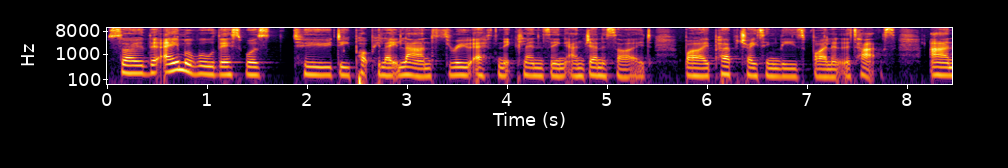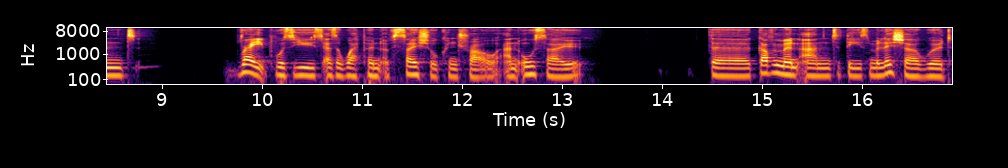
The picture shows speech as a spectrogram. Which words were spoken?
so the aim of all this was to depopulate land through ethnic cleansing and genocide by perpetrating these violent attacks. And rape was used as a weapon of social control and also the government and these militia would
